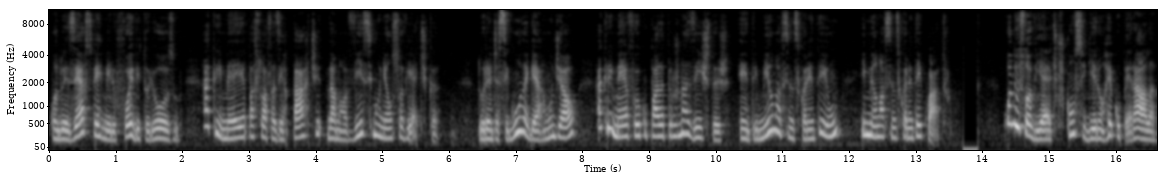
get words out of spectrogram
Quando o Exército Vermelho foi vitorioso, a Crimeia passou a fazer parte da novíssima União Soviética. Durante a Segunda Guerra Mundial, a Crimeia foi ocupada pelos nazistas entre 1941 e 1944. Quando os soviéticos conseguiram recuperá-la,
